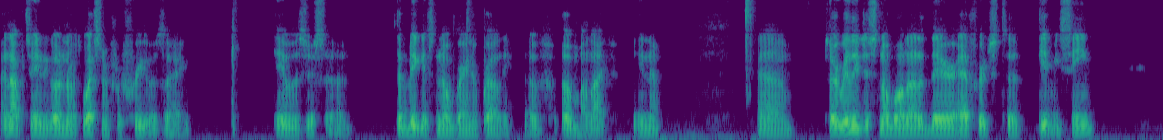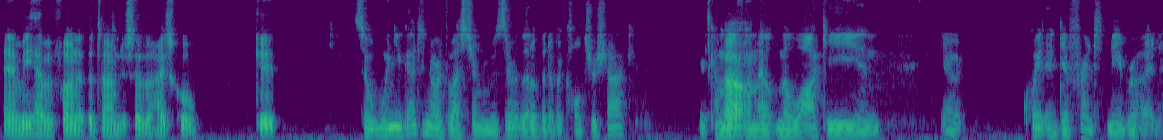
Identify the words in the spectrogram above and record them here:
an opportunity to go to Northwestern for free was like, it was just a, the biggest no brainer probably of, of my life, you know? Um, so it really just snowballed out of their efforts to get me seen and me having fun at the time, just as a high school kid. So when you got to Northwestern, was there a little bit of a culture shock? You're coming oh, from man. Milwaukee and, you know, quite a different neighborhood.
